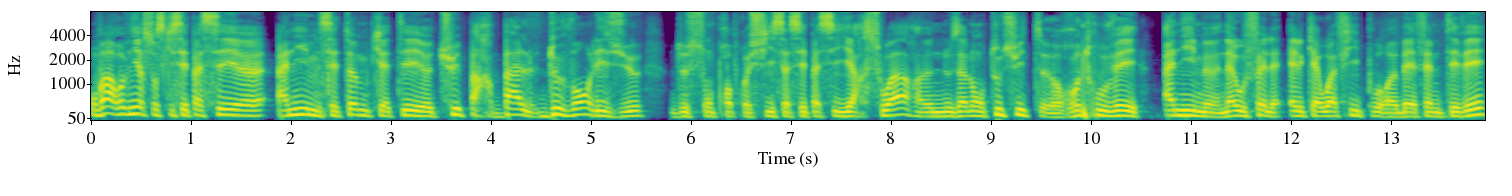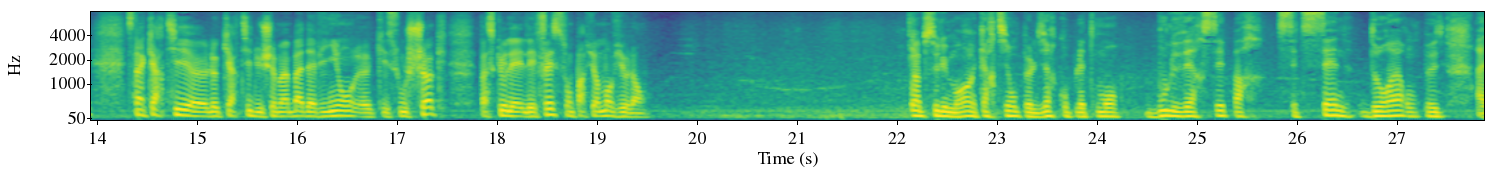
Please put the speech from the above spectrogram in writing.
On va revenir sur ce qui s'est passé euh, à Nîmes, cet homme qui a été euh, tué par balle devant les yeux de son propre fils. Ça s'est passé hier soir. Euh, nous allons tout de suite retrouver à Nîmes, Naoufel El Kawafi pour BFM TV. C'est un quartier, le quartier du chemin bas d'Avignon, qui est sous le choc parce que les faits sont particulièrement violents. Absolument, un quartier, on peut le dire, complètement bouleversé par cette scène d'horreur, on peut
